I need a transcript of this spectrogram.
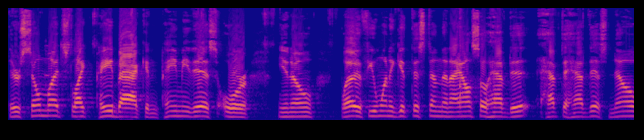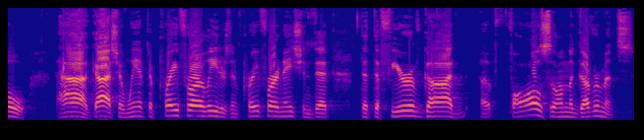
There's so much like payback and pay me this, or, you know, well, if you want to get this done, then I also have to have to have this. No. Ah, gosh, and we have to pray for our leaders and pray for our nation that that the fear of God uh, falls on the governments.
